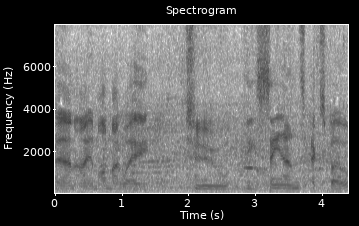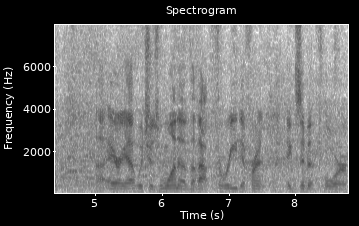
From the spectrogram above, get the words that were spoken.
and I am on my way to the Sands Expo uh, area, which is one of about three different exhibit floor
